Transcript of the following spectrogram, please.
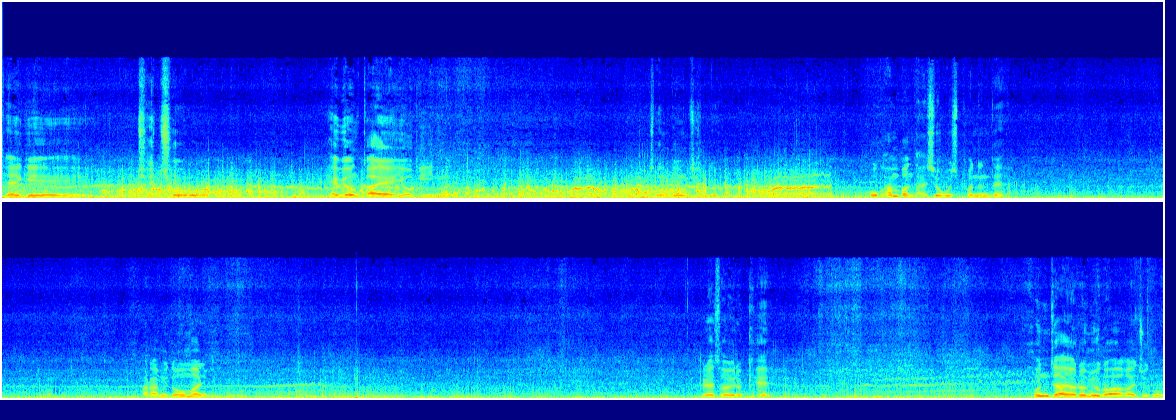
세계 최초로 해변가에 여기 있는 정동진역. 꼭 한번 다시 오고 싶었는데 바람이 너무 많이 부. 그래서 이렇게 혼자 여름휴가 와가지고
